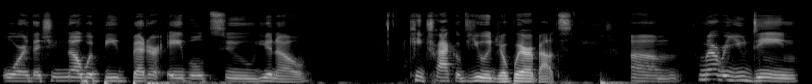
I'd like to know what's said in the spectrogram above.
or that you know would be better able to, you know, keep track of you and your whereabouts. Um, whomever you deem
